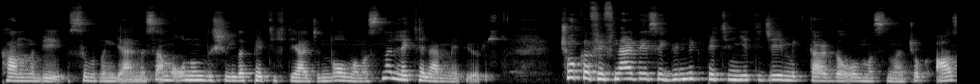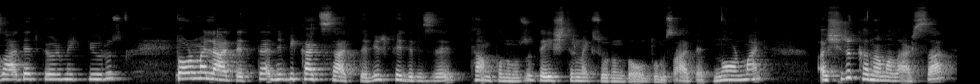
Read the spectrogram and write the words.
kanlı bir sıvının gelmesi ama onun dışında pet ihtiyacının olmamasına lekelenme diyoruz. Çok hafif neredeyse günlük petin yeteceği miktarda olmasına çok az adet görmek diyoruz. Normal adette hani birkaç saatte bir pedimizi, tamponumuzu değiştirmek zorunda olduğumuz adet normal. Aşırı kanamalarsa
